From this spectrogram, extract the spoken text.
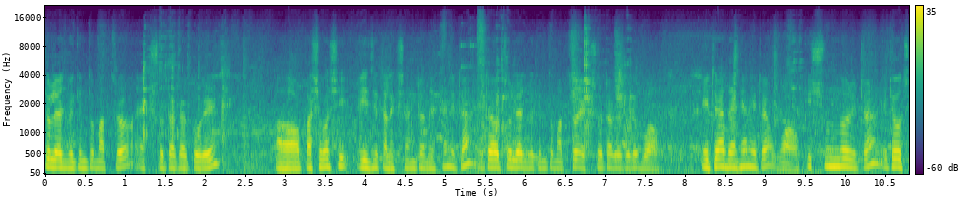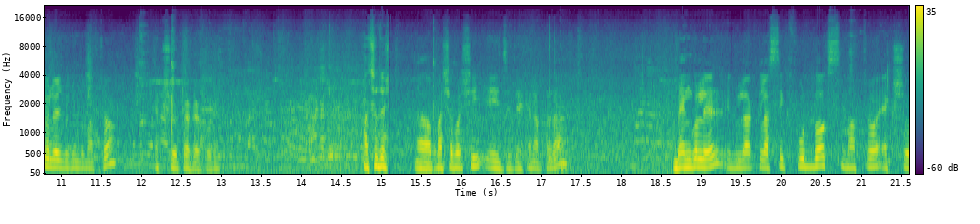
চলে আসবে কিন্তু মাত্র একশো টাকা করে। পাশাপাশি এই যে কালেকশনটা দেখেন এটা, এটাও চলে আসবে কিন্তু মাত্র একশো টাকা করে। ওয়াও, এটা দেখেন এটা, ওয়াও, কি সুন্দর এটা। এটাও চলে আসবে কিন্তু মাত্র একশো টাকা করে। আচ্ছা পাশাপাশি এই যে দেখেন আপনারা, বেঙ্গলের এগুলা ক্লাসিক ফুড বক্স মাত্র একশো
